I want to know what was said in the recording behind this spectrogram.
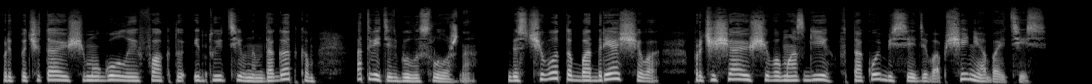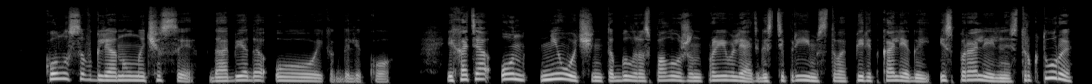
предпочитающему голые факту интуитивным догадкам, ответить было сложно. Без чего-то бодрящего, прочищающего мозги в такой беседе вообще не обойтись. Колосов глянул на часы. До обеда, ой, как далеко. И хотя он не очень-то был расположен проявлять гостеприимство перед коллегой из параллельной структуры,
